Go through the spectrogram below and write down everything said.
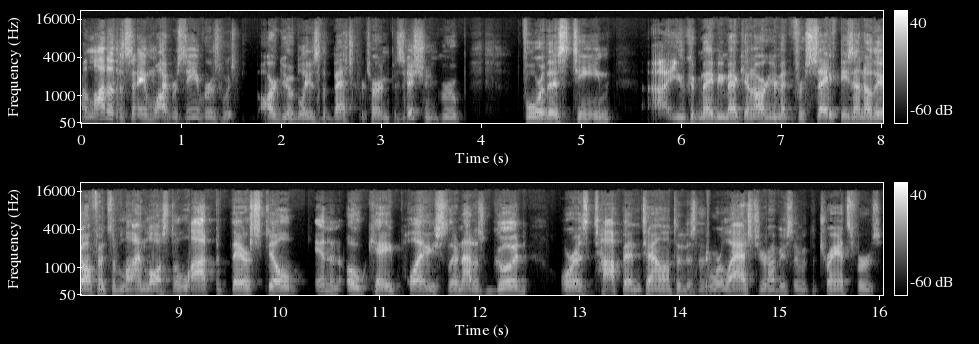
a lot of the same wide receivers, which arguably is the best returning position group for this team. Uh, you could maybe make an argument for safeties. I know the offensive line lost a lot, but they're still in an okay place. They're not as good or as top end talented as they were last year, obviously, with the transfers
